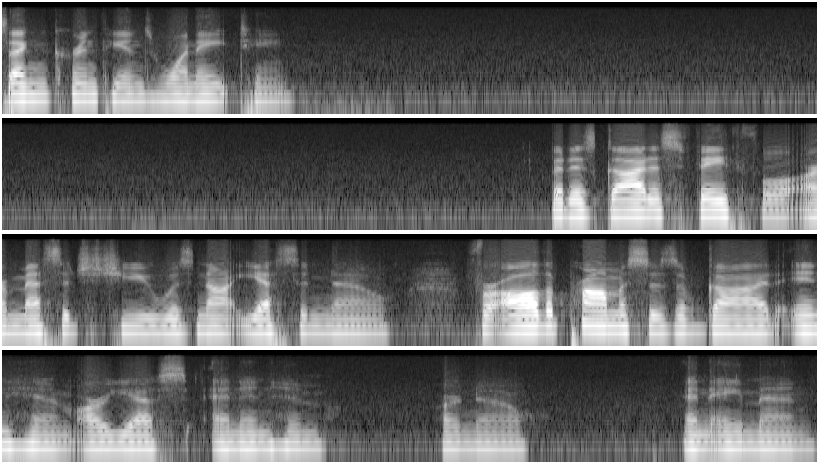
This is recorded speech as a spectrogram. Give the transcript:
2 Corinthians 1:18 But as God is faithful, our message to you was not yes and no, for all the promises of God in him are yes and in him are no and amen.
